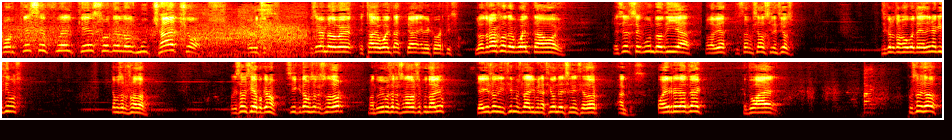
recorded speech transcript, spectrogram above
¿Por qué se fue el queso de los muchachos? Ese BMW está de vuelta en el cobertizo. Lo trajo de vuelta hoy. Es el segundo día, todavía está demasiado silencioso. Así que lo trajo de vuelta. ¿Y adivina qué hicimos? Quitamos el resonador. Porque sabes qué, ¿por qué no? Sí, quitamos el resonador, mantuvimos el resonador secundario, y ahí es donde hicimos la eliminación del silenciador antes. Ahí related, personalizado.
